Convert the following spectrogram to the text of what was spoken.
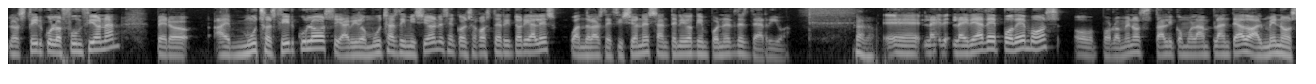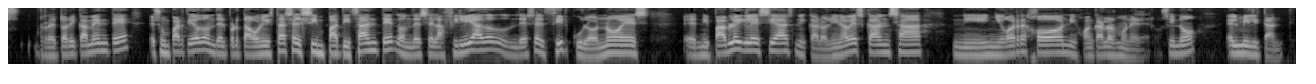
Los círculos funcionan, pero hay muchos círculos y ha habido muchas dimisiones en consejos territoriales cuando las decisiones se han tenido que imponer desde arriba. Claro. Eh, la, ide- la idea de Podemos, o por lo menos tal y como la han planteado, al menos retóricamente, es un partido donde el protagonista es el simpatizante, donde es el afiliado, donde es el círculo. No es eh, ni Pablo Iglesias, ni Carolina Vescanza, ni Íñigo Errejón, ni Juan Carlos Monedero, sino el militante.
